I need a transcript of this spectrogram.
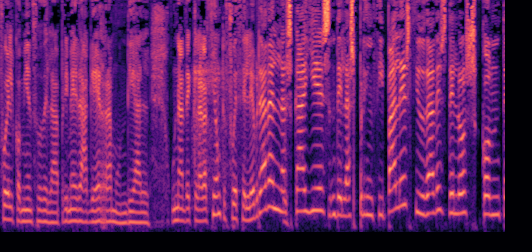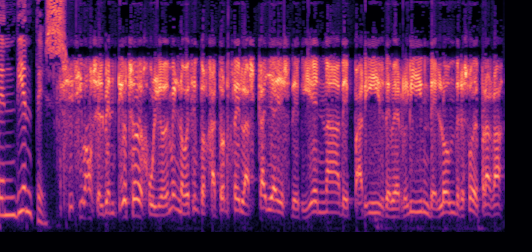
fue el comienzo de la Primera Guerra Mundial, una declaración que fue celebrada en las calles de las principales ciudades de los contendientes. Sí, sí, vamos, el 28 de julio de 1914 las calles de Viena, de París, de Berlín, de Londres o de Praga,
